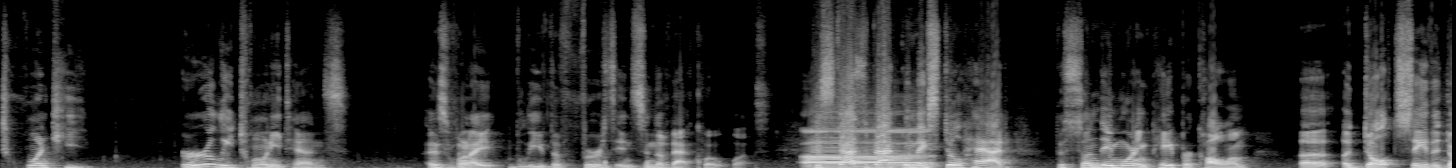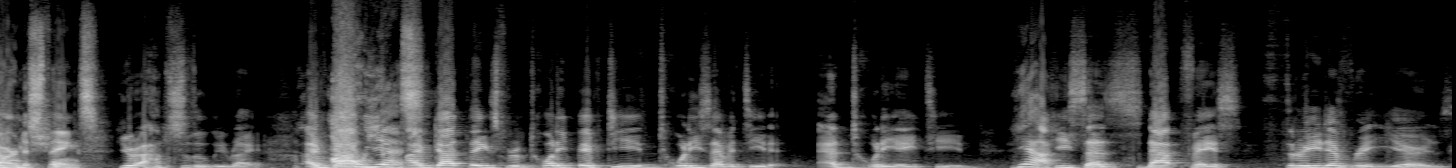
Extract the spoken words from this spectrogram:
20, early 2010s is when I believe the first instant of that quote was. Because that's back when they Uh, still had the Sunday morning paper column, uh, adults say the darndest things. You're absolutely right. I've got, Oh, yes. I've got things from 2015, 2017, and 2018. Yeah. He says snap face three different years.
